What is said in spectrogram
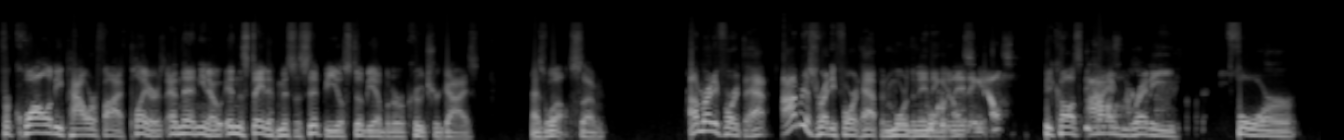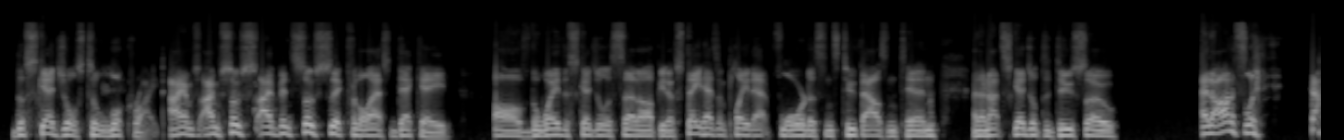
for quality Power Five players. And then, you know, in the state of Mississippi, you'll still be able to recruit your guys as well. So I'm ready for it to happen. I'm just ready for it to happen more than anything, more than else, anything else, because, because I'm ready for the schedules to look right. I am I'm so I've been so sick for the last decade of the way the schedule is set up. You know, state hasn't played at Florida since 2010 and they're not scheduled to do so and honestly, I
